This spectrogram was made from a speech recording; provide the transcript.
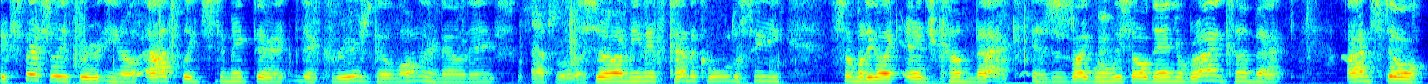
especially for you know athletes to make their their careers go longer nowadays. Absolutely. So I mean, it's kind of cool to see somebody like Edge come back. It's just like when we saw Daniel Bryan come back. I'm still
